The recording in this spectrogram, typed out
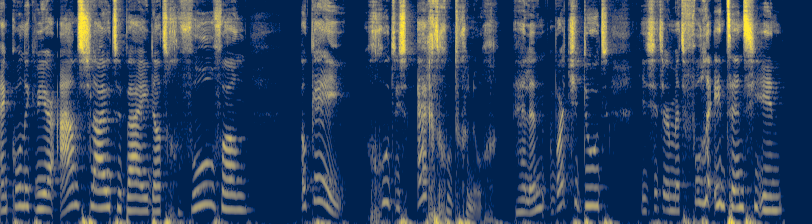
En kon ik weer aansluiten bij dat gevoel van: oké, goed is echt goed genoeg. Helen, wat je doet, je zit er met volle intentie in.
